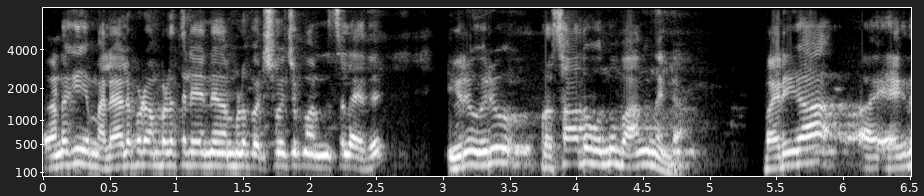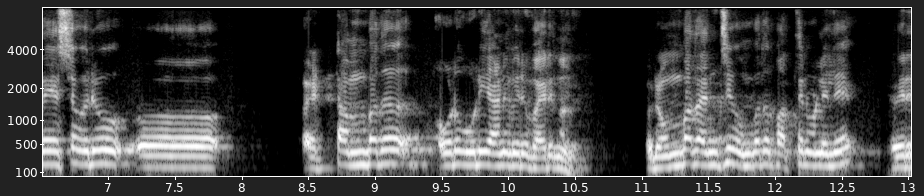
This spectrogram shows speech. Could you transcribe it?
അതുകൊണ്ടൊക്കെ ഈ മലയാളപ്പുഴ അമ്പലത്തിൽ തന്നെ നമ്മൾ പരിശോധിച്ചപ്പോൾ മനസ്സിലായത് ഇവർ ഒരു പ്രസാദം ഒന്നും വാങ്ങുന്നില്ല. വരിക ഏകദേശം ഒരു എട്ടമ്പത് കൂടിയാണ് ഇവർ വരുന്നത്. ഒരു ഒമ്പത് അഞ്ച് ഒമ്പത് പത്തിനുള്ളിൽ ഇവർ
